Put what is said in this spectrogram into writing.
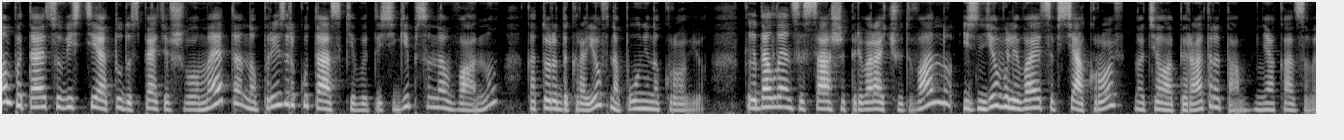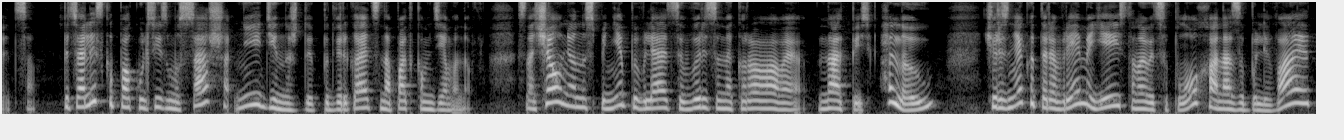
Он пытается увести оттуда спятившего Мэтта, но призрак утаскивает Иси Гибсона в ванну, которая до краев наполнена кровью. Когда Лэнс и Саша переворачивают ванну, из нее выливается вся кровь, но тело оператора там не оказывается. Специалистка по оккультизму Саша не единожды подвергается нападкам демонов. Сначала у нее на спине появляется вырезанная кровавая надпись «Hello», Через некоторое время ей становится плохо, она заболевает.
